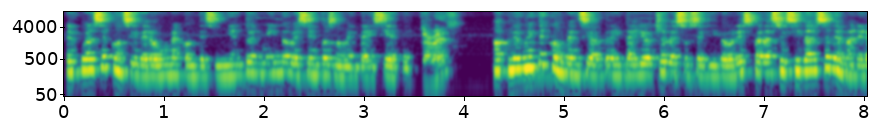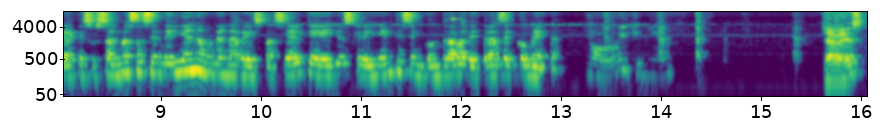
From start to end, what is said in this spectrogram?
el cual se consideró un acontecimiento en 1997. ¿Ya ves? Apleuite convenció a 38 de sus seguidores para suicidarse de manera que sus almas ascenderían a una nave espacial que ellos creían que se encontraba detrás del cometa. ¡Ay, qué miedo! ¿Ya ves?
